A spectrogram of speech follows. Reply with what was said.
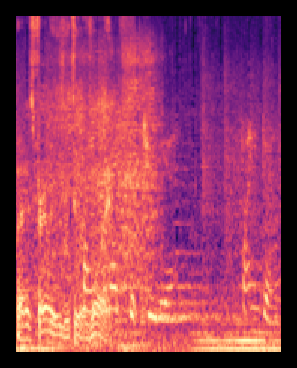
but it's fairly easy to Find avoid. exit, Julia. Find us.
